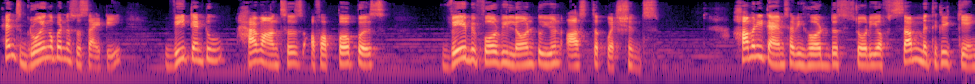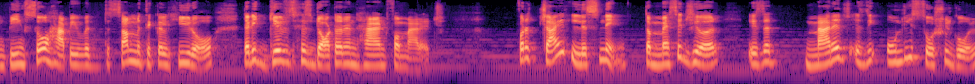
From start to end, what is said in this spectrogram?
Hence, growing up in a society, we tend to have answers of our purpose way before we learn to even ask the questions. How many times have you heard the story of some mythical king being so happy with some mythical hero that he gives his daughter in hand for marriage? For a child listening, the message here is that marriage is the only social goal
